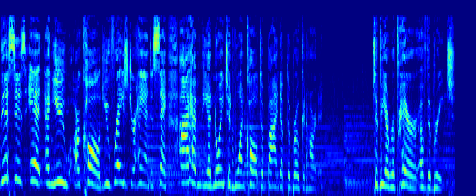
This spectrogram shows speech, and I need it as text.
this is it, and you are called. You've raised your hand to say, I am the anointed one called to bind up the brokenhearted, to be a repairer of the breach.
